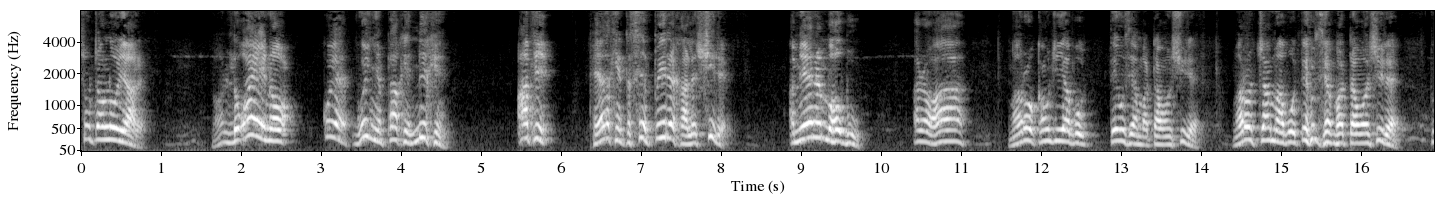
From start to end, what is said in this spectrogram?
စွတ်တောင်းလို့ရတယ်နော်လိုအပ်ရင်တော့ကိုယ့်ရဲ့ဝိညာဉ်ဖခင်မိခင်အဖြစ်ဖခင်တစ်ဆင့်ပေးတဲ့ခါလည်းရှိတယ် အမြဲတမ်းမဟုတ်ဘူးအဲ့တော့ဟာငါတို့ကောင်းကြီးရဖို့တင်းဥဆရာမှာတာဝန်ရှိတယ်ငါတို့ကြားမှာဖို့တင်းဥဆရာမှာတာဝန်ရှိတယ်သူ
